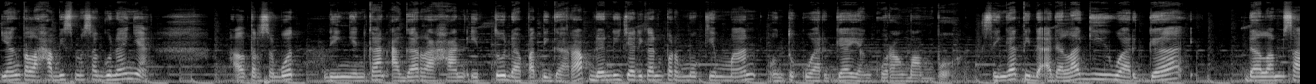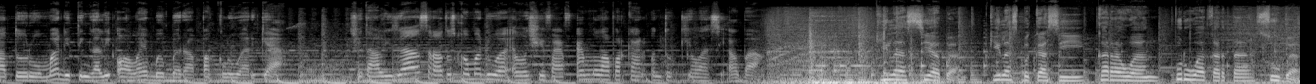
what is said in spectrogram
yang telah habis masa gunanya. Hal tersebut diinginkan agar lahan itu dapat digarap dan dijadikan permukiman untuk warga yang kurang mampu. Sehingga tidak ada lagi warga dalam satu rumah ditinggali oleh beberapa keluarga. Cita Aliza 100,2 LC5 FM melaporkan untuk Kilas Siabang. Kilas Siabang, Kilas Bekasi, Karawang, Purwakarta, Subang.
